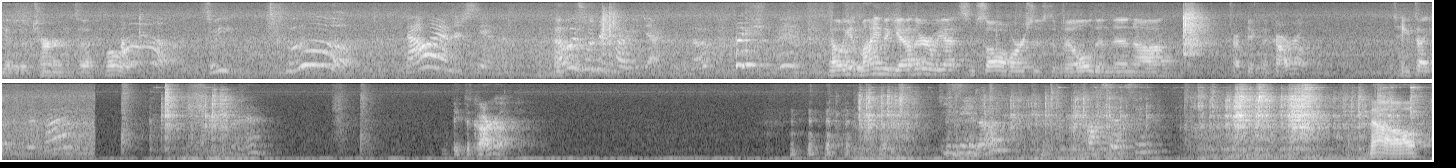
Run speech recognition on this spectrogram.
give it a turn to lower it. oh, Sweet. cool. Now I understand that. I always wondered how you jacked things up. Now we'll get mine together. We got some sawhorses to build and then uh, try picking the car up. Just hang tight. Good time? Yeah. Pick the car up. Easy enough. Processing. now,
